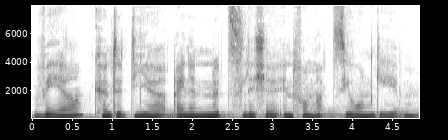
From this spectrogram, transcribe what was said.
Wer könnte dir eine nützliche Information geben?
